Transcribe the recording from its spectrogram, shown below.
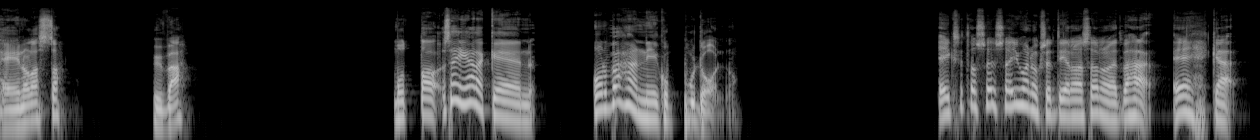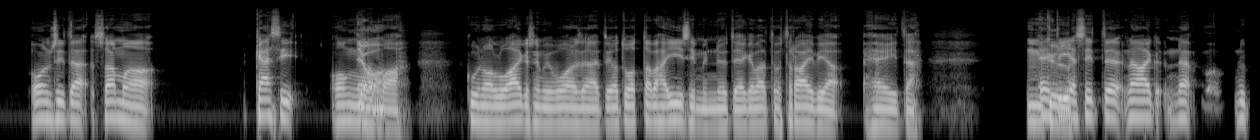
Heinolassa, hyvä. Mutta sen jälkeen on vähän niin kuin pudonnut. Eikö se tuossa jossain juhannuksen tienoilla sanonut, että vähän ehkä on sitä samaa käsiongelmaa Joo. Kuin on ollut aikaisemmin vuosina, että joutuu ottaa vähän iisimmin nyt eikä välttämättä raivia heitä. Mm, en kyllä. tiedä sitten, nämä, aika, nämä nyt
